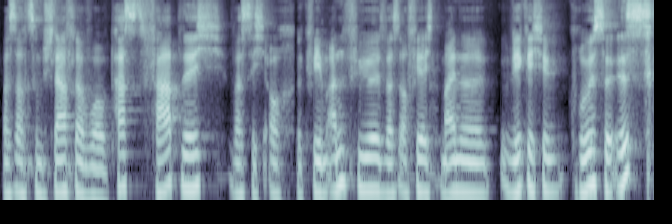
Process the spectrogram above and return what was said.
was auch zum Schlaflabor passt, farblich, was sich auch bequem anfühlt, was auch vielleicht meine wirkliche Größe ist,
